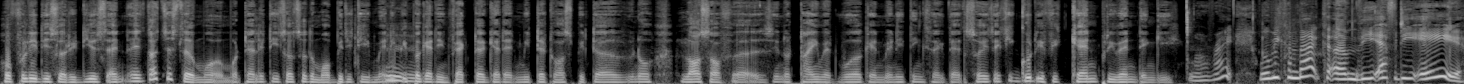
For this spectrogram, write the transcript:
hopefully this will reduce. And it's not just the mo- mortality; it's also the morbidity. Many people Mhm. get infected, get admitted to hospital. You know, loss of uh, you know time at work and many things like that. So it's actually good if we can prevent dengue. All right. When we come back, um, the FDA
